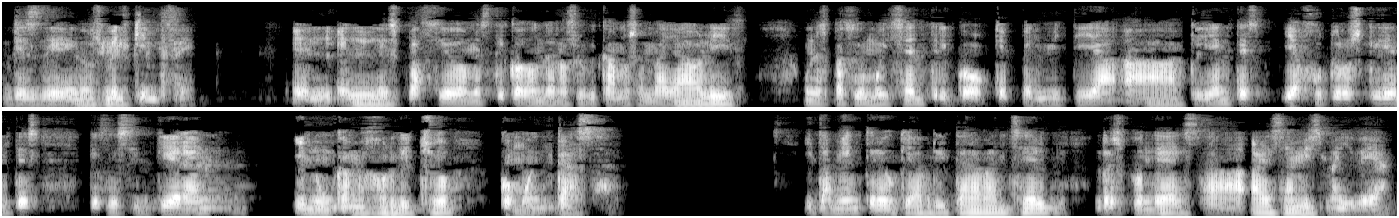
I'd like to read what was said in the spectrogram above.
desde 2015. El, el espacio doméstico donde nos ubicamos en Valladolid un espacio muy céntrico que permitía a clientes y a futuros clientes que se sintieran, y nunca mejor dicho, como en casa. Y también creo que Abrir Carabanchel responde a esa, a esa misma idea.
